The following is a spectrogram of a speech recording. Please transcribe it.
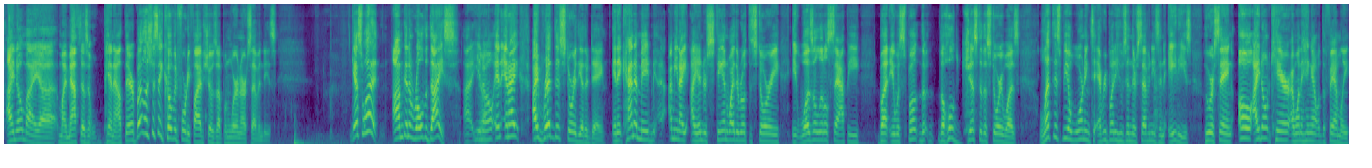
I know my uh, my math doesn't pin out there, but let's just say COVID 45 shows up when we're in our 70s. Guess what? I'm gonna roll the dice, uh, you Yeah. know. And and I I read this story the other day, and it kind of made me. I mean, I I understand why they wrote the story. It was a little sappy, but it was supposed the, the whole gist of the story was let this be a warning to everybody who's in their 70s and 80s who are saying oh i don't care. I want to hang out with the family.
